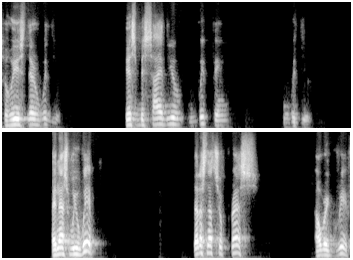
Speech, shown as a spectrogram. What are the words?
So He is there with you. He is beside you, weeping with you. And as we weep, let us not suppress our grief.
